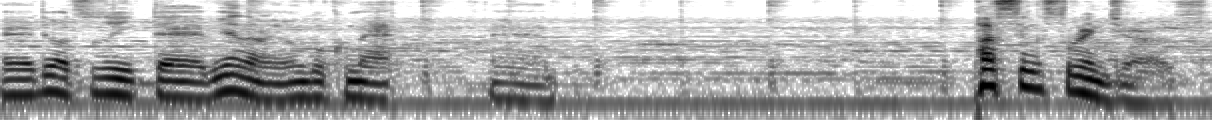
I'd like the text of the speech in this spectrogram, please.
えー、では続いてビエナの4曲目「えー、Passing Strangers」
